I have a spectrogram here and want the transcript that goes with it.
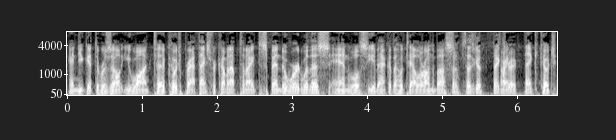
and you get the result you want. Uh, Coach Pratt, thanks for coming up tonight to spend a word with us, and we'll see you back at the hotel or on the bus. Oh, sounds good. Thanks, right. Greg. Thank you, Coach.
